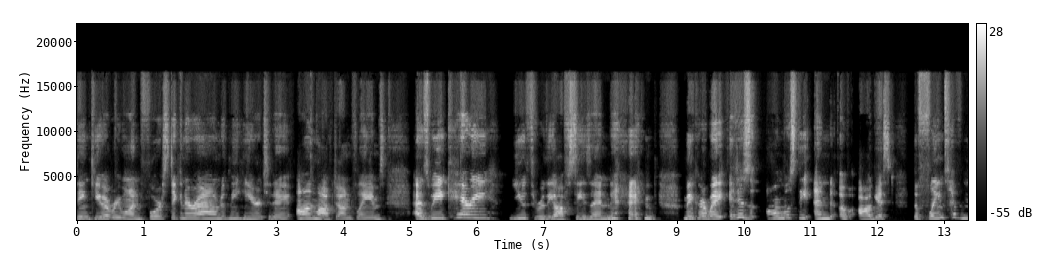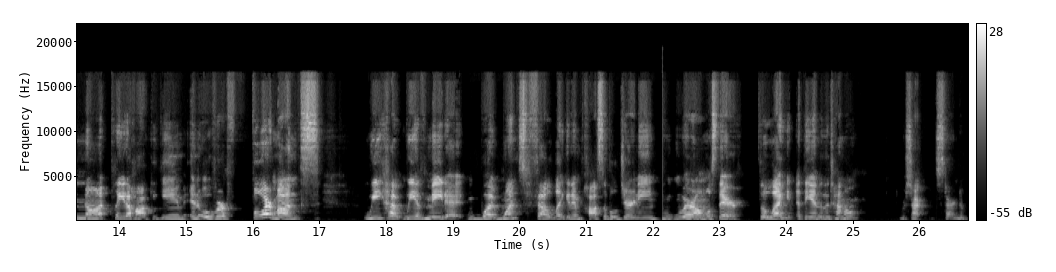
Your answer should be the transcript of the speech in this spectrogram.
Thank you, everyone, for sticking around with me here today on Locked On Flames as we carry you through the off season and make our way. It is almost the end of August. The Flames have not played a hockey game in over four months. We have we have made it. What once felt like an impossible journey, we're almost there. The light at the end of the tunnel, we're start, starting to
